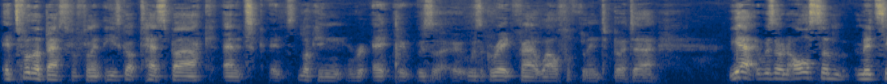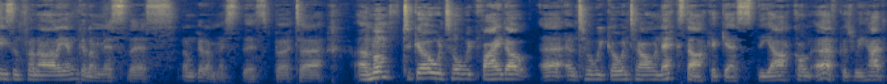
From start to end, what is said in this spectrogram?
it's for the best for Flint. He's got Tess back and it's, it's looking, it, it was, a, it was a great farewell for Flint, but, uh, yeah, it was an awesome mid-season finale. I'm gonna miss this. I'm gonna miss this. But uh, a month to go until we find out, uh, until we go into our next arc, I guess, the arc on Earth, because we had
